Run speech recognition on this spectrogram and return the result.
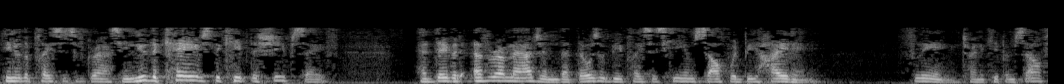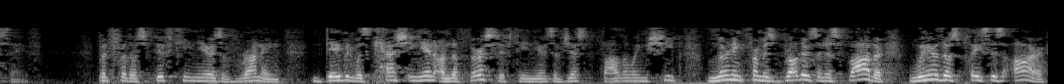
He knew the places of grass. He knew the caves to keep the sheep safe. Had David ever imagined that those would be places he himself would be hiding, fleeing, trying to keep himself safe? But for those 15 years of running, David was cashing in on the first 15 years of just following sheep, learning from his brothers and his father where those places are.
